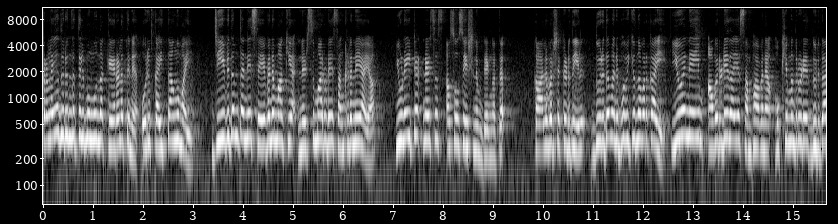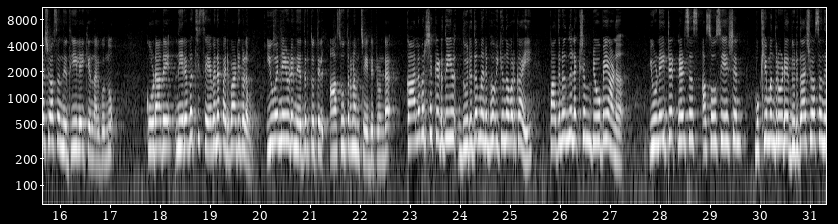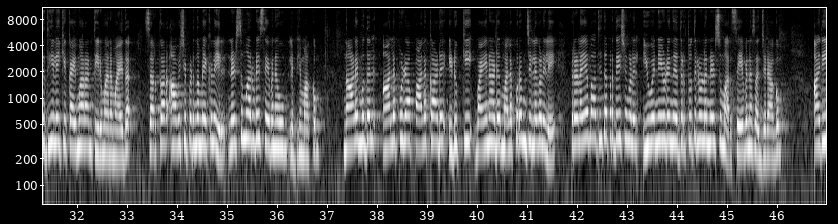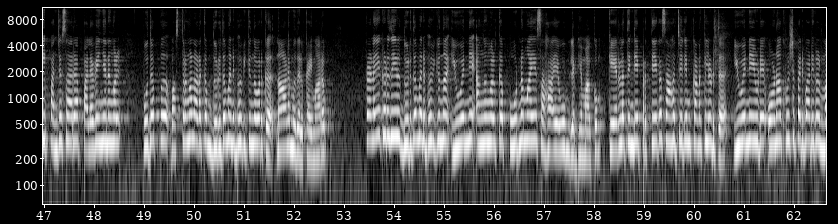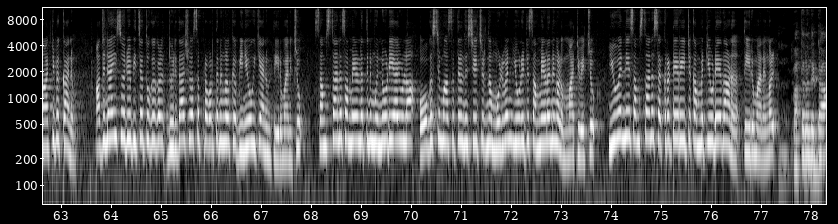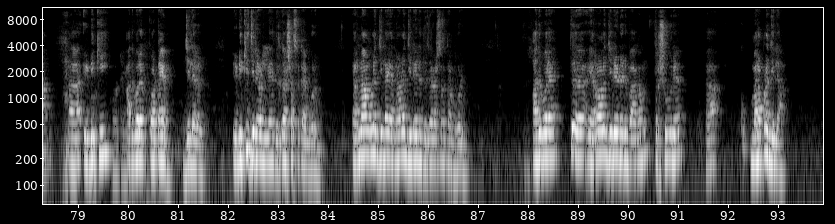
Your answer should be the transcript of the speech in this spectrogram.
പ്രളയ ദുരന്തത്തിൽ മുങ്ങുന്ന കേരളത്തിന് ഒരു കൈത്താങ്ങുമായി ജീവിതം തന്നെ സേവനമാക്കിയ നഴ്സുമാരുടെ സംഘടനയായ യുണൈറ്റഡ് നഴ്സസ് അസോസിയേഷനും രംഗത്ത്. കാലവർഷക്കെടുതിയിൽ ദുരിതമനുഭവിക്കുന്നവർക്കായി യു എൻ എയും അവരുടേതായ സംഭാവന മുഖ്യമന്ത്രിയുടെ ദുരിതാശ്വാസ നിധിയിലേക്ക് നൽകുന്നു. കൂടാതെ നിരവധി സേവന പരിപാടികളും യു എൻ എയുടെ നേതൃത്വത്തിൽ ആസൂത്രണം ചെയ്തിട്ടുണ്ട്. കാലവർഷക്കെടുതിയിൽ ദുരിതമനുഭവിക്കുന്നവർക്കായി പതിനൊന്ന് ലക്ഷം രൂപയാണ് യുണൈറ്റഡ് നഴ്സസ് അസോസിയേഷൻ മുഖ്യമന്ത്രിയുടെ ദുരിതാശ്വാസ നിധിയിലേക്ക് കൈമാറാൻ തീരുമാനമായത്. സർക്കാർ ആവശ്യപ്പെടുന്ന മേഖലയിൽ നഴ്സുമാരുടെ സേവനവും ലഭ്യമാക്കും. നാളെ മുതൽ ആലപ്പുഴ പാലക്കാട് ഇടുക്കി വയനാട് മലപ്പുറം ജില്ലകളിലെ പ്രളയബാധിത പ്രദേശങ്ങളിൽ യു എൻ എയുടെ നേതൃത്വത്തിലുള്ള നഴ്സുമാർ സേവന സജ്ജരാകും. അരി പഞ്ചസാര പലവ്യഞ്ജനങ്ങൾ പുതപ്പ് വസ്ത്രങ്ങളടക്കം ദുരിതമനുഭവിക്കുന്നവർക്ക് നാളെ മുതൽ കൈമാറും. പ്രളയക്കെടുതിയിൽ ദുരിതമനുഭവിക്കുന്ന യു എൻ എ അംഗങ്ങൾക്ക് പൂർണമായ സഹായവും ലഭ്യമാക്കും. കേരളത്തിന്റെ പ്രത്യേക സാഹചര്യം കണക്കിലെടുത്ത് യു എൻ എയുടെ ഓണാഘോഷ പരിപാടികൾ മാറ്റിവെക്കാനും അതിനായി സ്വരൂപിച്ച തുകകൾ ദുരിതാശ്വാസ പ്രവർത്തനങ്ങൾക്ക് വിനിയോഗിക്കാനും തീരുമാനിച്ചു. സംസ്ഥാന സമ്മേളനത്തിന് മുന്നോടിയായുള്ള ഓഗസ്റ്റ് മാസത്തിൽ നിശ്ചയിച്ചിരുന്ന മുഴുവൻ യൂണിറ്റ് സമ്മേളനങ്ങളും മാറ്റിവെച്ചു. യു എൻ എ സംസ്ഥാന സെക്രട്ടേറിയറ്റ് കമ്മിറ്റിയുടേതാണ് തീരുമാനങ്ങൾ. പത്തനംതിട്ട ഇടുക്കി അതുപോലെ കോട്ടയം ജില്ലകൾ. ഇടുക്കി ജില്ലകളിലെ ദുരിതാശ്വാസ ക്യാമ്പുകളും എറണാകുളം ജില്ല എറണാകുളം ജില്ലയിലെ ദുരിതാശ്വാസ ക്യാമ്പുകളും. അതുപോലെ എറണാകുളം ജില്ലയുടെ ഒരു ഭാഗം തൃശ്ശൂർ മലപ്പുറം ജില്ല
